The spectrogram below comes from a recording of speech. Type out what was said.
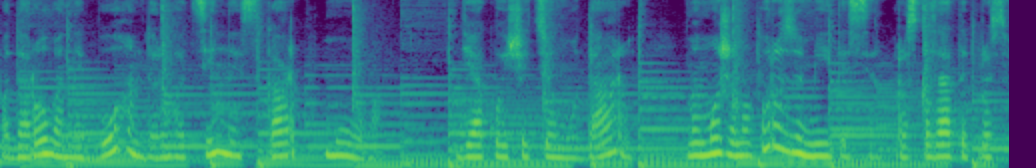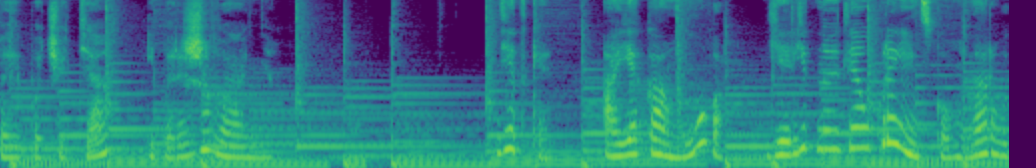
подарований Богом дорогоцінний скарб мова. Дякуючи цьому дару, ми можемо порозумітися, розказати про свої почуття і переживання. Дітки, а яка мова є рідною для українського народу?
